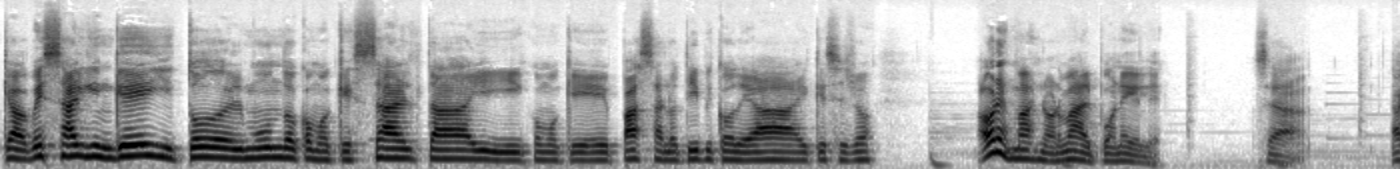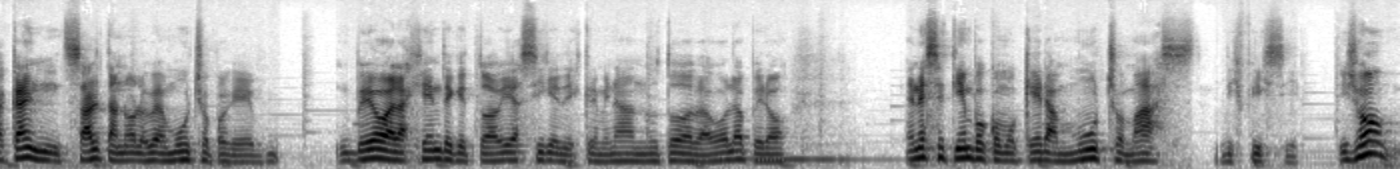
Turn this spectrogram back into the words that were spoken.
claro, ves a alguien gay y todo el mundo como que salta y como que pasa lo típico de, ay, qué sé yo. Ahora es más normal, ponele. O sea, acá en Salta no lo veo mucho porque veo a la gente que todavía sigue discriminando toda la bola, pero en ese tiempo como que era mucho más difícil. Y yo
